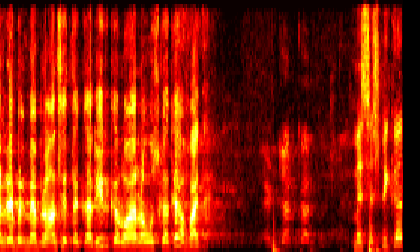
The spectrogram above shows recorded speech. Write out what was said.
ऑनरेबल मेम्बरान से तकरीर करवा रहा हूँ उसका क्या फ़ायदा है? मिस्टर स्पीकर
